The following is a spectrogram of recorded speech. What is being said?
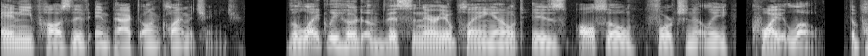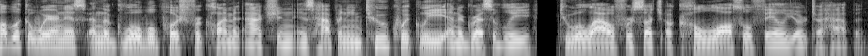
any positive impact on climate change. The likelihood of this scenario playing out is also, fortunately, quite low. The public awareness and the global push for climate action is happening too quickly and aggressively to allow for such a colossal failure to happen.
